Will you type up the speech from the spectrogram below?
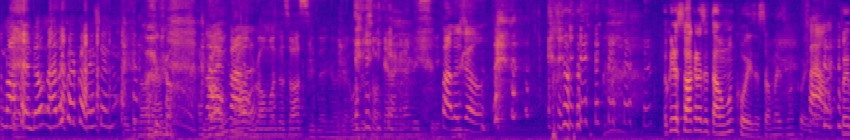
Não aprendeu nada com a quarentena. Ignorado. João, É Vai, João. João, João manda só assim, né, João? Hoje eu só quero agradecer. Fala, João. Eu queria só acrescentar uma coisa, só mais uma coisa. Fala. Foi,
